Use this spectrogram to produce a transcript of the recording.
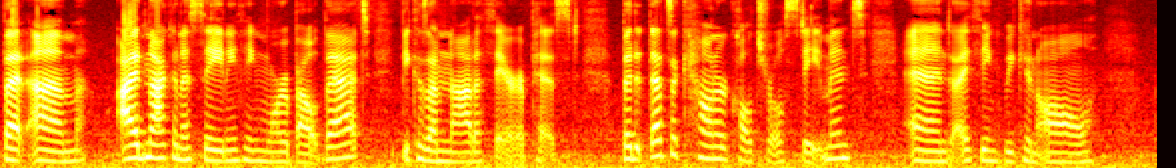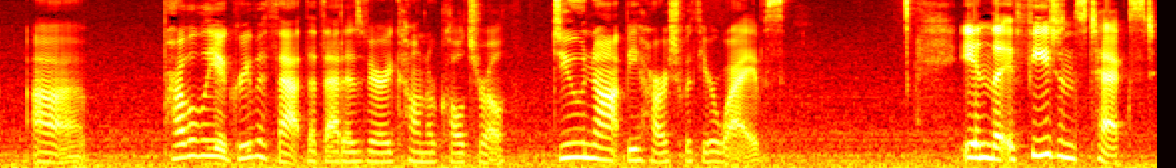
but um, I'm not going to say anything more about that because I'm not a therapist. But that's a countercultural statement, and I think we can all uh, probably agree with that, that that is very countercultural. Do not be harsh with your wives. In the Ephesians text,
